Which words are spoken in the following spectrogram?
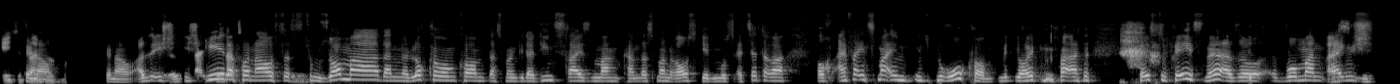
gehe ich jetzt genau. einfach mal. Genau. Also ich, ich gehe davon aus, dass zum Sommer dann eine Lockerung kommt, dass man wieder Dienstreisen machen kann, dass man rausgehen muss, etc. Auch einfach ins, mal in, ins Büro kommt, mit Leuten mal face to face, ne? Also wo man Weißt eigentlich du,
